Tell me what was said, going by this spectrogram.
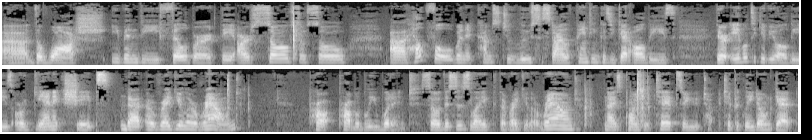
uh, the wash, even the filbert, they are so, so, so uh, helpful when it comes to loose style of painting because you get all these, they're able to give you all these organic shapes that a regular round pro probably wouldn't. So this is like the regular round, nice pointed tip, so you typically don't get,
